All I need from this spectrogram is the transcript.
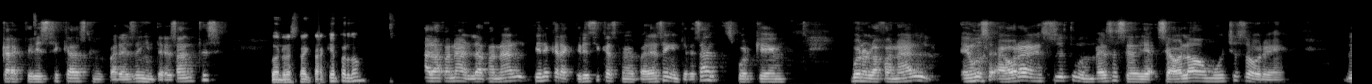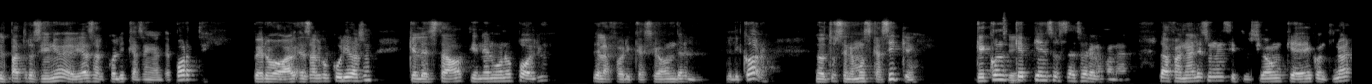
características que me parecen interesantes. ¿Con respecto a qué, perdón? A la FANAL. La FANAL tiene características que me parecen interesantes porque, bueno, la FANAL, hemos, ahora en estos últimos meses se, se ha hablado mucho sobre el patrocinio de bebidas alcohólicas en el deporte, pero es algo curioso que el Estado tiene el monopolio de la fabricación del, del licor. Nosotros tenemos cacique, ¿Qué, ¿Qué, piensa usted sobre la FANAL? La FANAL es una institución que debe continuar.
